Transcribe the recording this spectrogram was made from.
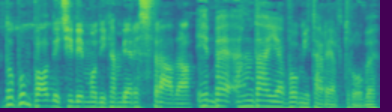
dopo un po' decidemmo di cambiare strada e beh, andai a vomitare altrove.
